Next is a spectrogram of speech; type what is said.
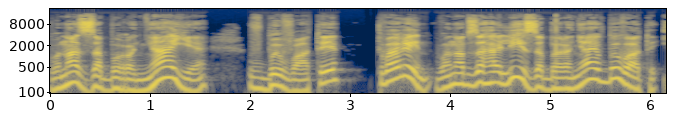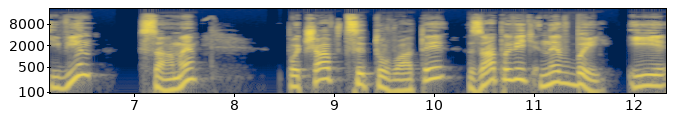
вона забороняє вбивати тварин. Вона взагалі забороняє вбивати. І він саме почав цитувати заповідь не вбий. І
